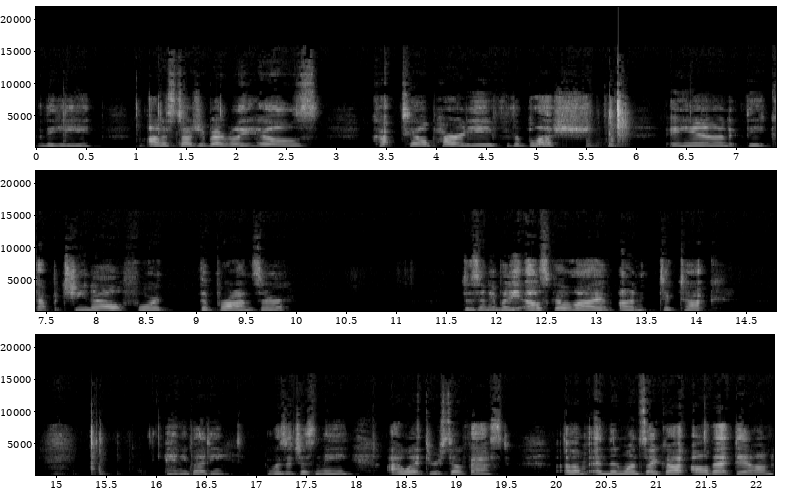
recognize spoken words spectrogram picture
the Anastasia Beverly Hills Cocktail Party for the blush and the Cappuccino for the bronzer. Does anybody else go live on TikTok? Anybody? Was it just me? I went through so fast. Um, and then once I got all that down,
